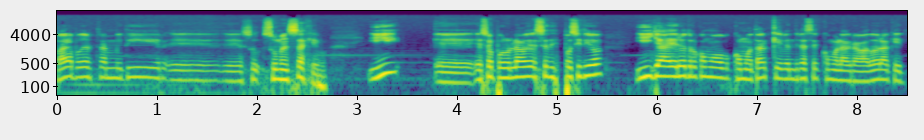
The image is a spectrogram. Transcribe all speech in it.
para poder transmitir eh, eh, su, su mensaje. Y eh, eso por un lado de ese dispositivo. Y ya el otro como, como tal que vendría a ser como la grabadora que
